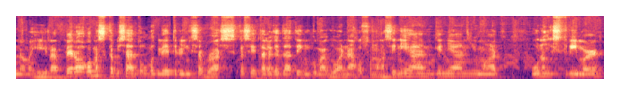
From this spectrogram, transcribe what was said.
una mahirap. Pero ako mas kabisado ko mag-lettering sa brush. Kasi talaga dating gumagawa na ako sa mga sinihan, ganyan. Yung mga unang streamer.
